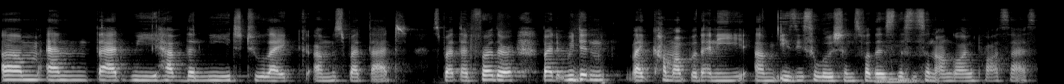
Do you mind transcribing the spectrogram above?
um, and that we have the need to like um, spread that spread that further. But we didn't like come up with any um, easy solutions for this. Mm. This is an ongoing process.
